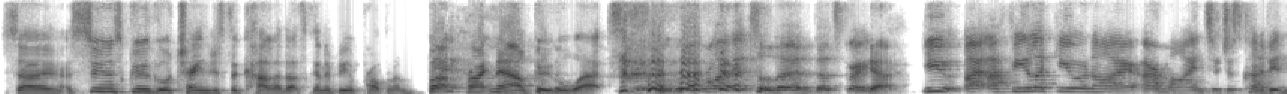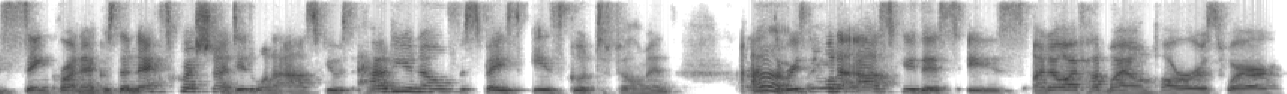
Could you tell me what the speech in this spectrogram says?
So as soon as Google changes the color, that's going to be a problem. But right now, Google works. right until then, that's great. Yeah. You, I, I, feel like you and I, our minds are just kind of in sync right now. Because the next question I did want to ask you is, how do you know if a space is good to film in? And ah. the reason I want to ask you this is, I know I've had my own horrors where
